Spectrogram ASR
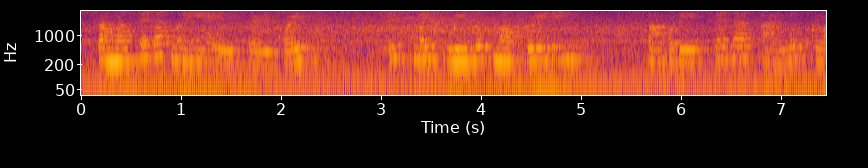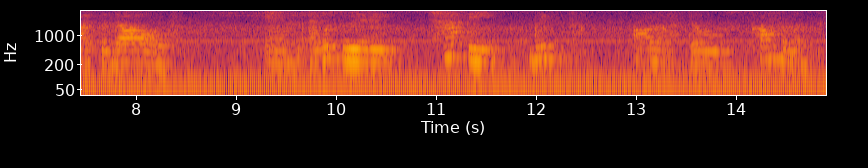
Someone said that my hair is very great. It makes me look more pretty. Somebody said that I look like a doll. And I was really happy with all of those compliments.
